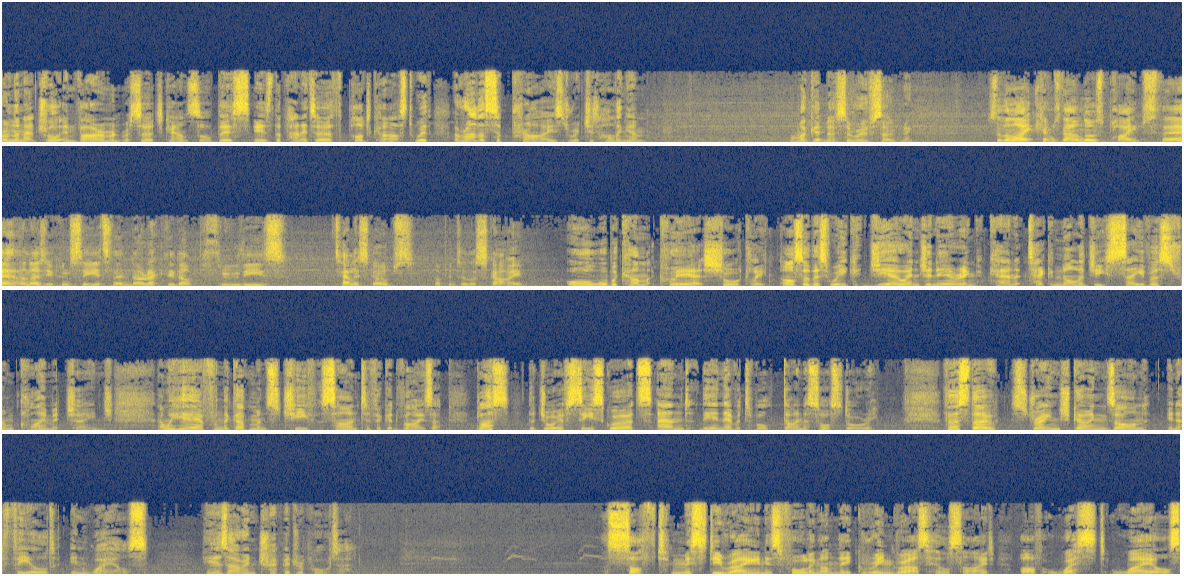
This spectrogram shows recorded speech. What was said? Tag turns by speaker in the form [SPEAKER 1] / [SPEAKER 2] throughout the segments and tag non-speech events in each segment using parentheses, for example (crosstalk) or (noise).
[SPEAKER 1] From the Natural Environment Research Council, this is the Planet Earth podcast with a rather surprised Richard Hollingham. Oh my goodness, the roof's opening.
[SPEAKER 2] So the light comes down those pipes there, and as you can see, it's then directed up through these telescopes up into the sky.
[SPEAKER 1] All will become clear shortly. Also, this week, geoengineering. Can technology save us from climate change? And we hear from the government's chief scientific advisor. Plus, the joy of sea squirts and the inevitable dinosaur story. First, though, strange goings on in a field in Wales. Here's our intrepid reporter. A soft, misty rain is falling on the greengrass hillside of West Wales.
